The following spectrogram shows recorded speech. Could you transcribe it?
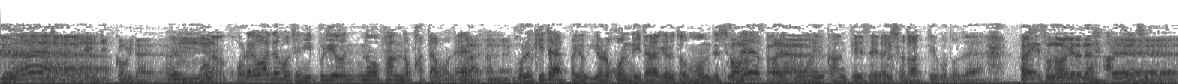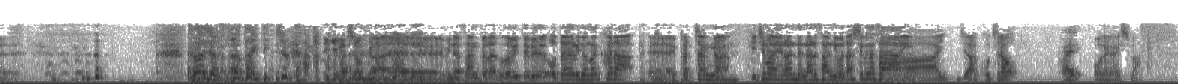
え。元気っ子みたいないいじゃんこれはでもテニプリのファンの方もね、はいはいはい。これ聞いたらやっぱり喜んでいただけると思うんですよね。やっぱりこういう関係性が一緒だっていうことで。はいそんなわけでねあえー さあじゃあ、普通と入ってみましょうか。行きましょうか。えー、皆さんから届いてるお便りの中から、えー、かっちゃんが1枚選んでなるさんに渡してくださはーい。じゃあこちらをはい。お願いします。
